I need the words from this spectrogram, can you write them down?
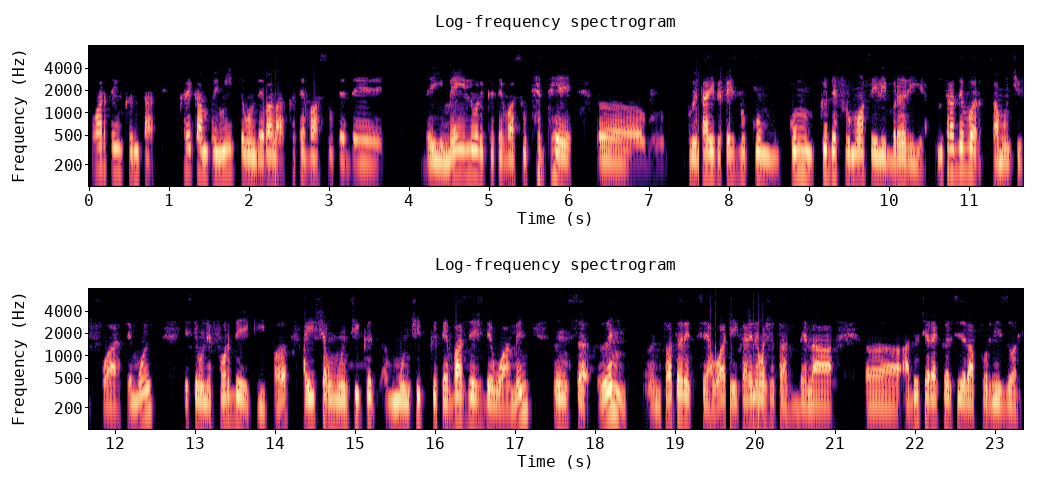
foarte încântați. Cred că am primit undeva la câteva sute de, de e-mail-uri, câteva sute de uh, comentarii pe Facebook cum, cum cât de frumoasă e librăria. Într-adevăr, s-a muncit foarte mult, este un efort de echipă, aici au muncit, cât, muncit câteva zeci de oameni, însă în, în toată rețeaua, cei care ne-au ajutat, de la uh, aducerea cărții de la furnizor,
